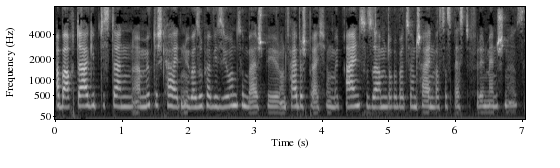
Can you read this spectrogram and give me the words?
Aber auch da gibt es dann äh, Möglichkeiten über Supervision zum Beispiel und Fallbesprechungen mit allen zusammen darüber zu entscheiden, was das Beste für den Menschen ist.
